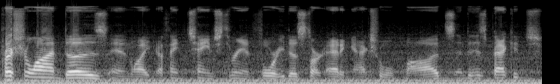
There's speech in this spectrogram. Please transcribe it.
Pressureline does, and like I think change three and four, he does start adding actual mods into his package.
